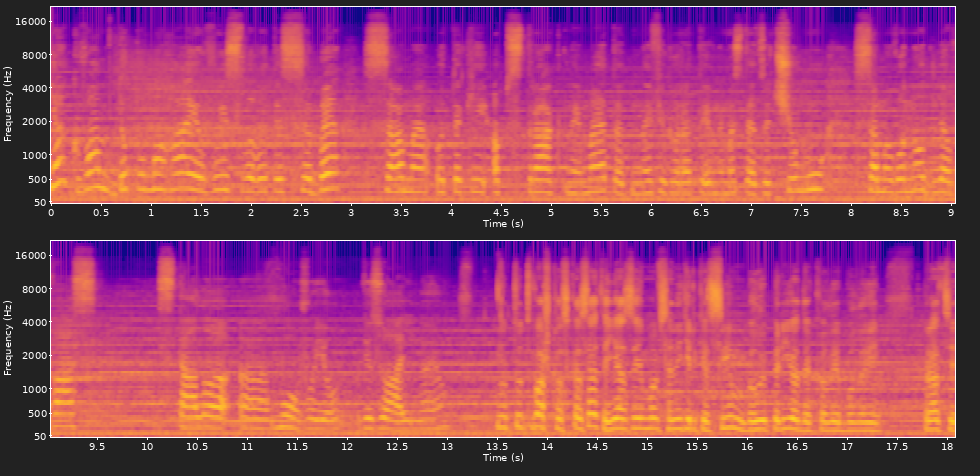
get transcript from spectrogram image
Як вам допомагає висловити себе саме от такий абстрактний метод, нефігуративне мистецтво? Чому саме воно для вас стало е, мовою візуальною? Ну тут важко сказати. Я займався не тільки цим. Були періоди, коли були праці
